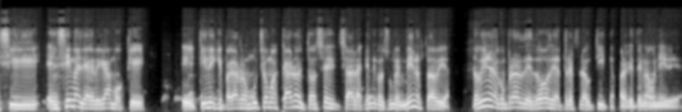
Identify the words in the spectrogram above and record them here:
si encima le agregamos que eh, tiene que pagarlo mucho más caro, entonces ya la gente consume menos todavía. Nos vienen a comprar de dos, de a tres flautitas, para que tengan una idea.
